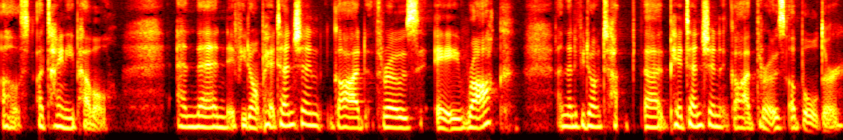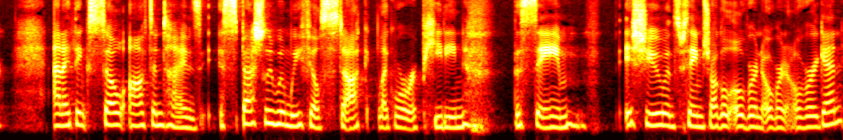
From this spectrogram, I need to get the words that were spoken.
a, a tiny pebble, and then if you don't pay attention, God throws a rock. And then if you don't uh, pay attention, God throws a boulder. And I think so oftentimes, especially when we feel stuck, like we're repeating the same issue and same struggle over and over and over again,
